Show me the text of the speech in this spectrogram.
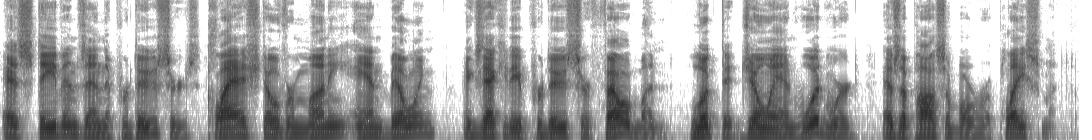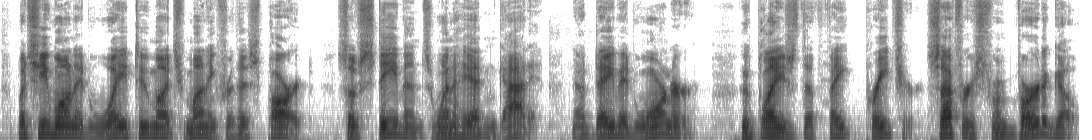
As Stevens and the producers clashed over money and billing, executive producer Feldman looked at Joanne Woodward as a possible replacement. But she wanted way too much money for this part, so Stevens went ahead and got it. Now, David Warner, who plays the fake preacher, suffers from vertigo,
